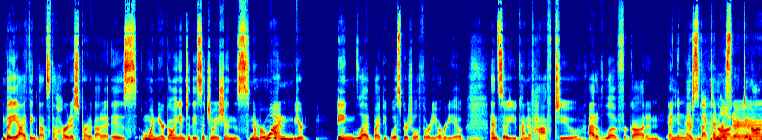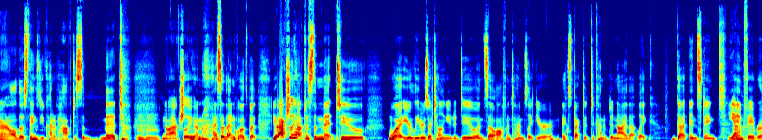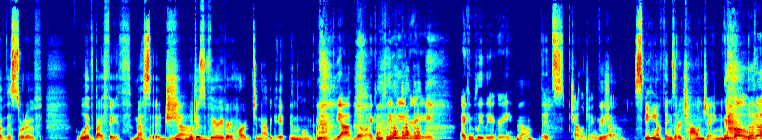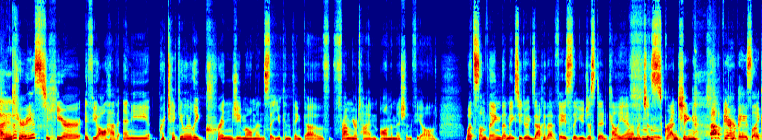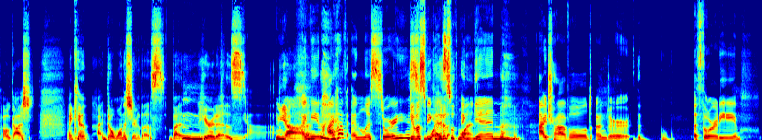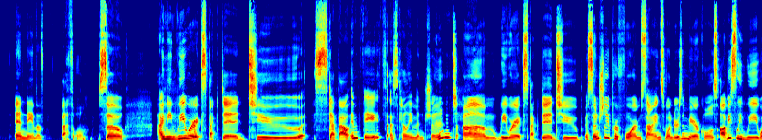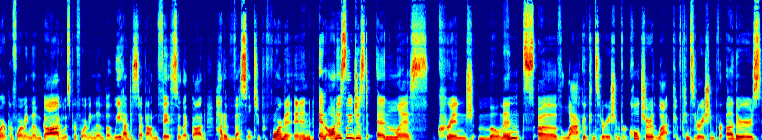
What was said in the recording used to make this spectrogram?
but yeah, I think that's the hardest part about it is when you're going into these situations. Number one, you're being led by people with spiritual authority over you, and so you kind of have to, out of love for God and and, And respect and, and respect and honor. honor and all those things, you kind of have to submit. Mm-hmm. No, actually, and I said that in quotes, but you actually have to submit to what your leaders are telling you to do. And so oftentimes like you're expected to kind of deny that like gut instinct Yeah. in favor of this sort of live by faith message, Yeah. which is very, very hard to navigate in the Mhm. moment. Yeah, no, I completely agree. I completely agree. yeah. It's challenging. For Yeah. Sure. Speaking of things that are challenging, Oh, good. I'm curious to hear if y'all have any particularly cringy moments that you can think of from your time on the mission field. What's something that makes you do exactly that face that you just did, Kellyanne, which is scrunching up your face like, oh gosh, I can't, I don't want to share this, but here it mm, is. Yeah. Yeah. I mean, I have endless stories. Give us one- hit us with one. Again, I traveled under the authority and name of Bethel. So, I mean, we were expected to step out in faith, as Kelly mentioned. Um, we were expected to essentially perform signs, wonders, and miracles. Obviously, we weren't performing them, God was performing them, but we had to step out in faith so that God had a vessel to perform it in. Mm. And honestly, just endless cringe moments of lack of consideration for culture, lack of consideration for others.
